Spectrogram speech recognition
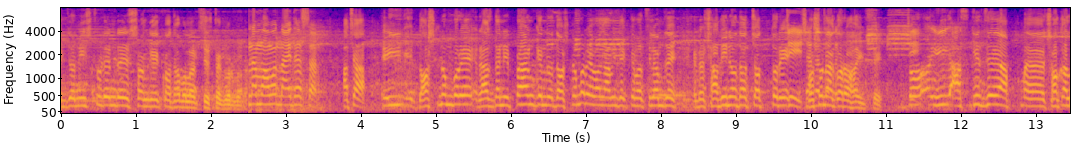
একজন স্টুডেন্টের সঙ্গে কথা বলার চেষ্টা করব। নাম মোহাম্মদ নাহিদ হাসান। আচ্ছা এই দশ নম্বরে রাজধানীর প্রাণকেন্দ্র দশ নম্বর এবং আমি দেখতে পাচ্ছিলাম যে এটা স্বাধীনতা চত্বরে ঘোষণা করা হয়েছে। তো এই আজকে যে সকাল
